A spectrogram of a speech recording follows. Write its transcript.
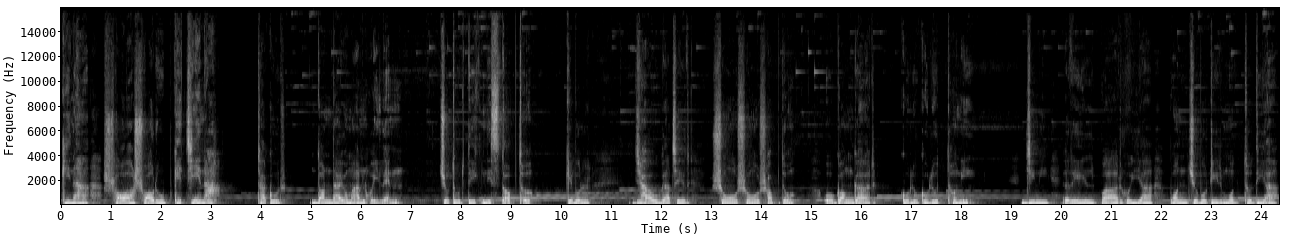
কিনা স্বস্বরূপকে চেনা। ঠাকুর দণ্ডায়মান হইলেন। চতুর্দিক নিস্তব্ধ। কেবল ঝাউ গাছের শোঁ শোঁ শব্দ ও গঙ্গার কুলু ধ্বনি যিনি রেল পার হইয়া পঞ্চবটির মধ্য দিয়া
